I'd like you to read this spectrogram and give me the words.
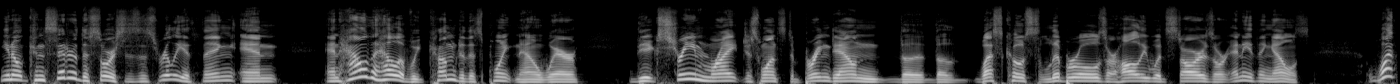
you know, consider the source. Is this really a thing? And and how the hell have we come to this point now where the extreme right just wants to bring down the the West Coast liberals or Hollywood stars or anything else? What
